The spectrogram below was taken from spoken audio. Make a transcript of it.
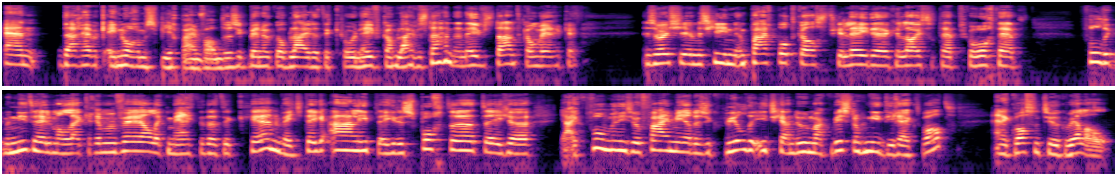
En daar heb ik enorme spierpijn van. Dus ik ben ook wel blij dat ik gewoon even kan blijven staan en even staand kan werken. En zoals je misschien een paar podcasts geleden geluisterd hebt, gehoord hebt, voelde ik me niet helemaal lekker in mijn vel. Ik merkte dat ik een beetje tegenaan liep, tegen de sporten, tegen... Ja, ik voel me niet zo fijn meer, dus ik wilde iets gaan doen, maar ik wist nog niet direct wat. En ik was natuurlijk wel al,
